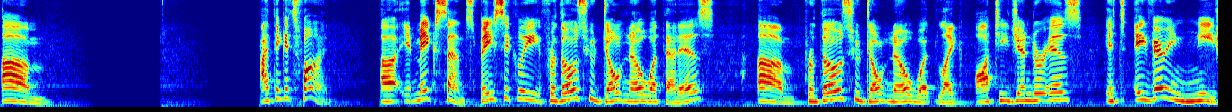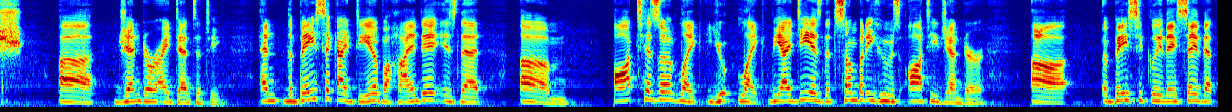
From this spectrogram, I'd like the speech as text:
um, I think it's fine. Uh, it makes sense. Basically, for those who don't know what that is, um, for those who don't know what like gender is, it's a very niche uh, gender identity. And the basic idea behind it is that um, autism, like you, like the idea is that somebody who's autigender, uh, basically they say that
